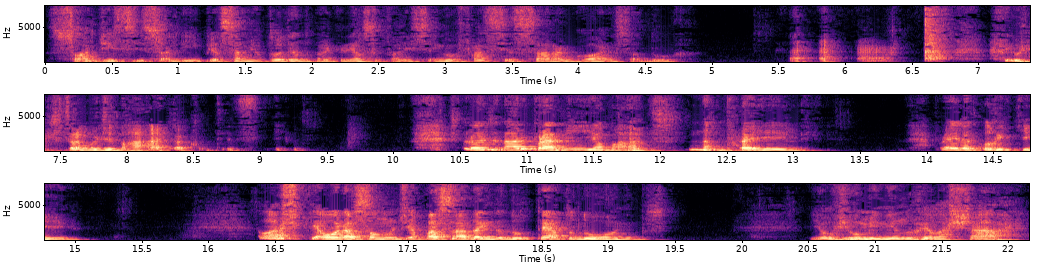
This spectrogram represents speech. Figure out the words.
Só disse isso ali em pensamento, olhando para a criança, e falei: Senhor, faz cessar agora essa dor. o extraordinário aconteceu. Extraordinário para mim, amados, não para ele. Para ele é corriqueiro. Eu acho que a oração não tinha passado ainda do teto do ônibus. E eu vi o menino relaxar.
